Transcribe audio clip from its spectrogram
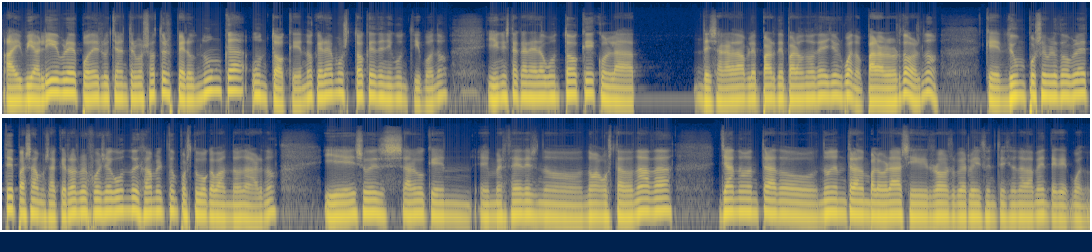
hay vía libre, podéis luchar entre vosotros, pero nunca un toque, no queremos toque de ningún tipo, ¿no? Y en esta carrera hubo un toque con la desagradable parte para uno de ellos, bueno, para los dos, ¿no? Que de un posible doblete pasamos a que Rosberg fue segundo y Hamilton pues tuvo que abandonar, ¿no? y eso es algo que en, Mercedes no, no, ha gustado nada ya no ha entrado no ha entrado en valorar si Rosberg lo hizo intencionadamente que bueno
